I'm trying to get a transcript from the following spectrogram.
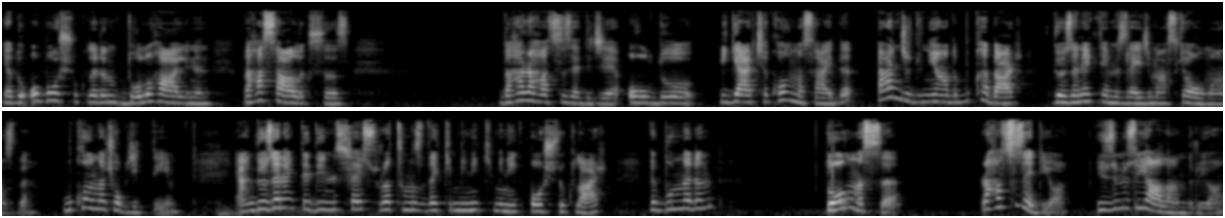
ya da o boşlukların dolu halinin daha sağlıksız, daha rahatsız edici olduğu bir gerçek olmasaydı bence dünyada bu kadar gözenek temizleyici maske olmazdı. Bu konuda çok ciddiyim. Yani gözenek dediğimiz şey suratımızdaki minik minik boşluklar ve bunların dolması rahatsız ediyor. Yüzümüzü yağlandırıyor.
